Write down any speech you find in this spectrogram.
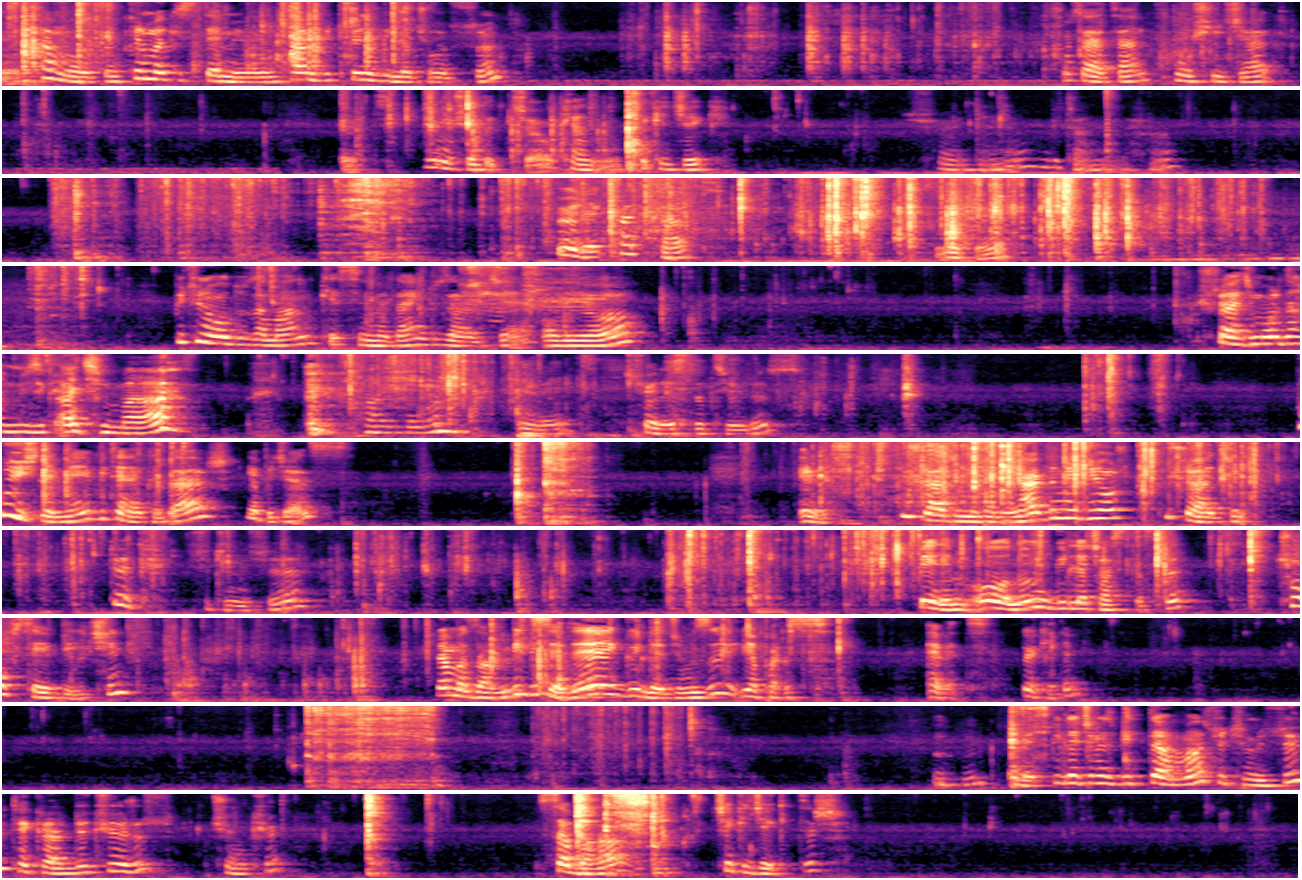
Şöyle tam olsun. Kırmak istemiyorum. Tam bütün güllaç olsun. O zaten yumuşayacak. Evet. Yumuşadıkça o kendini çekecek. Şöyle bir tane daha. Böyle kat kat size bütün olduğu zaman kesilmeden güzelce oluyor. Şuracığım oradan müzik açma. Pardon. Evet. Şöyle ıslatıyoruz. Bu işlemi bitene kadar yapacağız. Evet. Büşra'cığım da bana yardım ediyor. Büşra'cığım dök sütümüzü. Benim oğlum güllaç hastası. Çok sevdiği için Ramazan bitse de güllacımızı yaparız. Evet. Dökelim. Evet, güllacımız bitti ama sütümüzü tekrar döküyoruz. Çünkü sabaha çekecektir.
